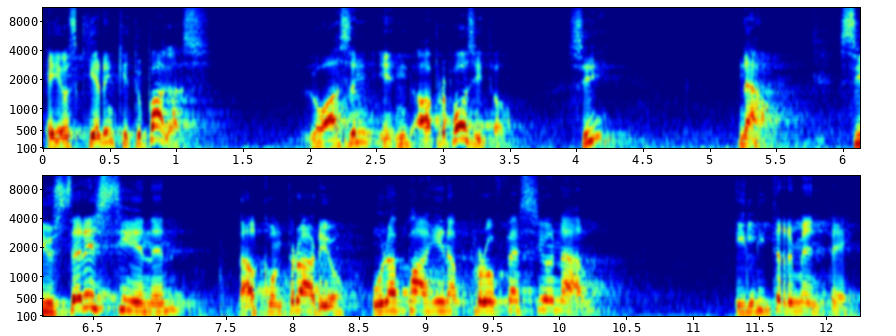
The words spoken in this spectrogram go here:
Ellos quieren que tú pagas. Lo hacen en- a propósito. ¿Sí? Now, si ustedes tienen, al contrario, una página profesional y literalmente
